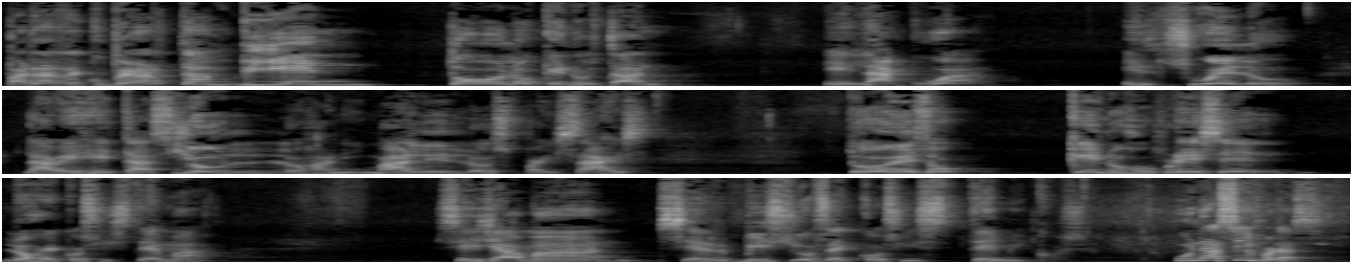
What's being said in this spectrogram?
para recuperar también todo lo que nos dan, el agua, el suelo, la vegetación, los animales, los paisajes, todo eso que nos ofrecen los ecosistemas se llaman servicios ecosistémicos. Unas cifras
